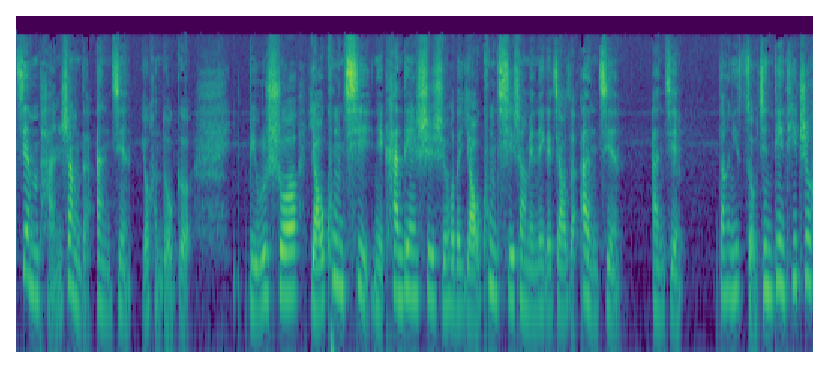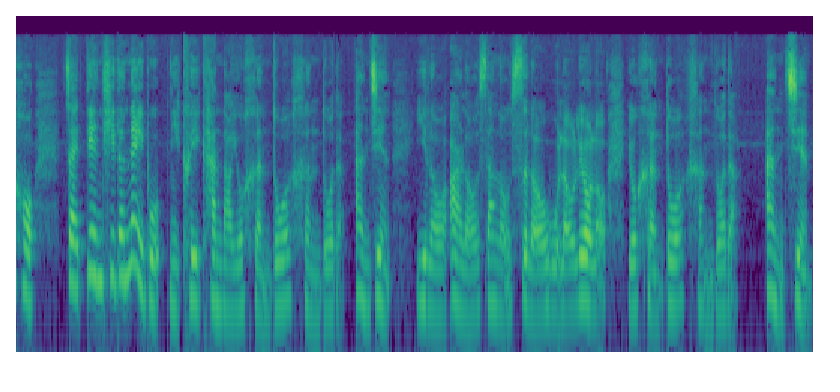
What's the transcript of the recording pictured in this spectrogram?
键盘上的按键有很多个，比如说遥控器，你看电视时候的遥控器上面那个叫做按键，按键。当你走进电梯之后，在电梯的内部，你可以看到有很多很多的按键。一楼、二楼、三楼、四楼、五楼、六楼，有很多很多的按键。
